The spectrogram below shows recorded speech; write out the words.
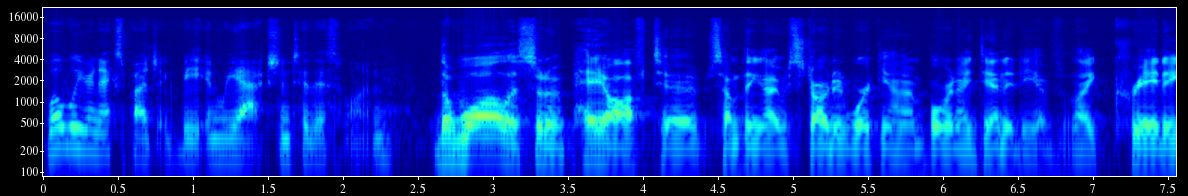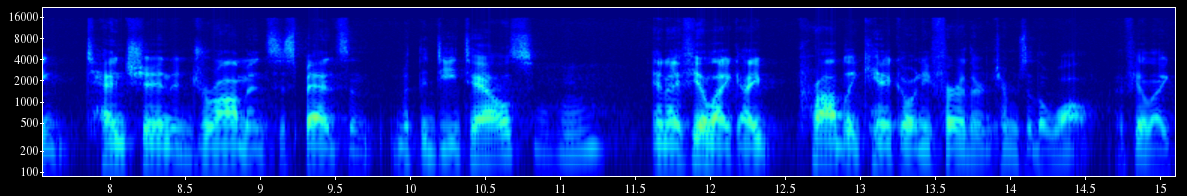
What will your next project be in reaction to this one? The Wall is sort of a payoff to something I started working on on Bourne Identity of like creating tension and drama and suspense and with the details. Mm -hmm. And I feel like I probably can't go any further in terms of The Wall. I feel like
